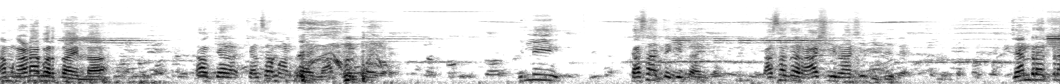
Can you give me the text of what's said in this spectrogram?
ನಮ್ಗೆ ಹಣ ಬರ್ತಾ ಇಲ್ಲ, ನಾವು ಕೆಲಸ ಮಾಡ್ತಾ ಇಲ್ಲ ಅಂತ ಹೇಳ್ತಾ ಇದ್ದಾರೆ. ಇಲ್ಲಿ ಕಸ ತೆಗಿತಾ ಇಲ್ಲ, ಕಸದ ರಾಶಿ ರಾಶಿ ಬಿದ್ದಿದೆ. ಜನರ ಹತ್ರ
